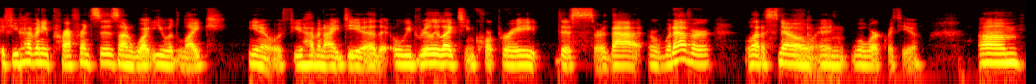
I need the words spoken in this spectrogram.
If you have any preferences on what you would like you know, if you have an idea that oh, we'd really like to incorporate this or that or whatever, let us know and we'll work with you. Um,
